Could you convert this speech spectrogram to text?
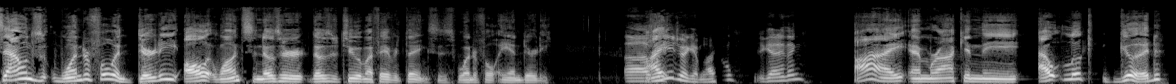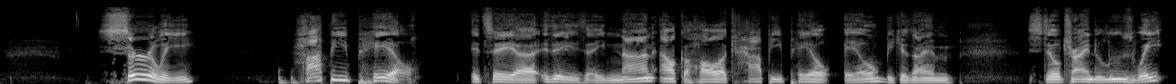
sounds wonderful and dirty all at once, and those are those are two of my favorite things: is wonderful and dirty. Uh, what I- are you drinking, Michael? You got anything? I am rocking the Outlook Good Surly Hoppy Pale. It's a uh, it is a non-alcoholic hoppy pale ale because I am still trying to lose weight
